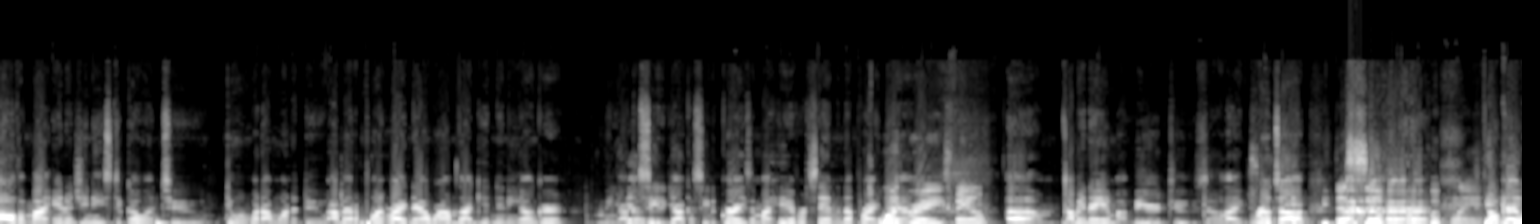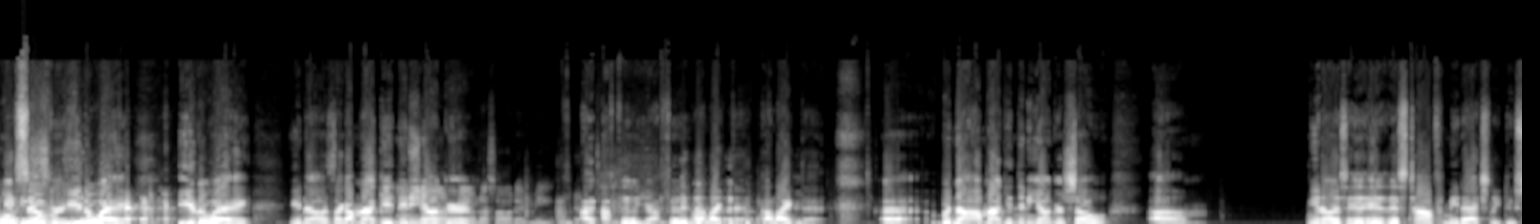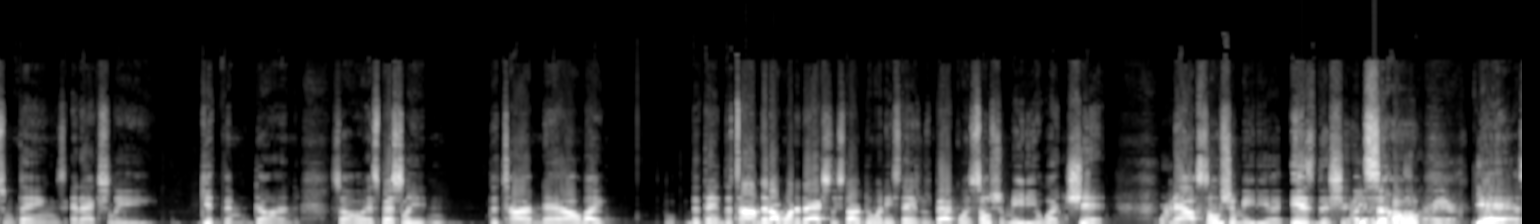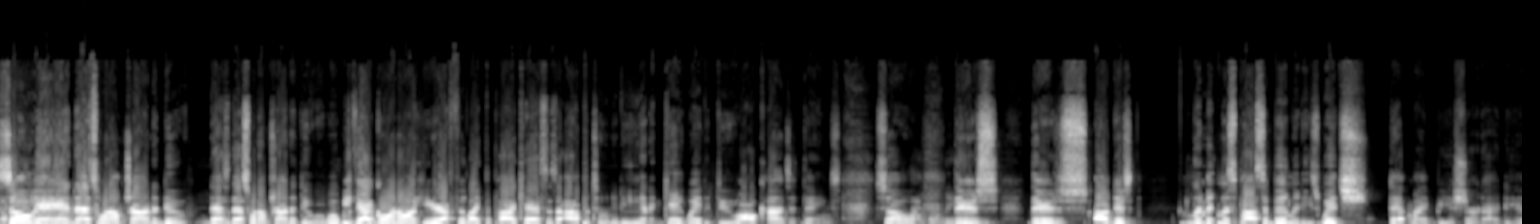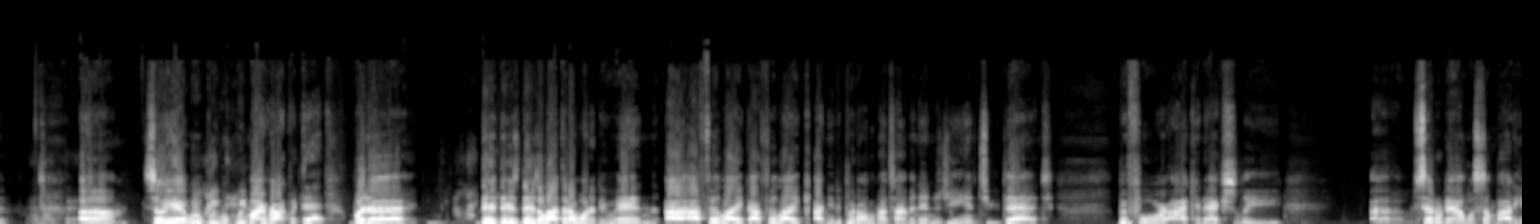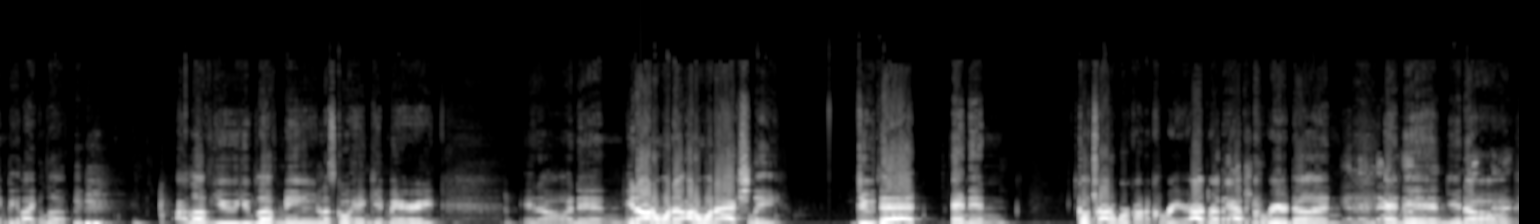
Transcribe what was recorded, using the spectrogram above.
all of my energy needs to go into doing what I want to do. I'm at a point right now where I'm not getting any younger. I mean, y'all can see you. the, y'all can see the grays in my hair are standing up right now. What grays, fam? Um, I mean, they in my beard too. So like, real talk. That's silver, bro. Quit playing. Okay, well, silver. Either way, either way, you know, it's like I'm not getting You any younger. fam. That's all that means. I'm. I, I feel you. I feel you. I like that. I like that. Uh, but no, I'm not getting any younger. So, um, you know, it's it, it's time for me to actually do some things and actually get them done. So, especially the time now, like the thing, the time that I wanted to actually start doing these things was back when social media wasn't shit. Right. Now social media is the shit. Oh, you can do a so yeah, so and, and that's what I'm trying to do. That's that's what I'm trying to do. What we got going on here, I feel like the podcast is an opportunity and a gateway to do all kinds of things. So Oh, totally there's there's uh, there's limitless possibilities, which that might be a shirt idea. I like that. Um, so yeah, we, we, we might rock with that. But uh, there, there's there's a lot that I want to do, and I, I feel like I feel like I need to put all of my time and energy into that before I can actually uh, settle down with somebody and be like, look, I love you, you love me. Let's go ahead and get married. You know, and then you know I don't want to I don't want to actually do that and then go try to work on a career. I'd rather have the career done And then and then you know okay.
